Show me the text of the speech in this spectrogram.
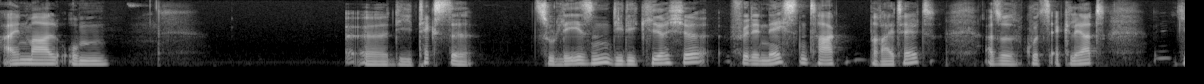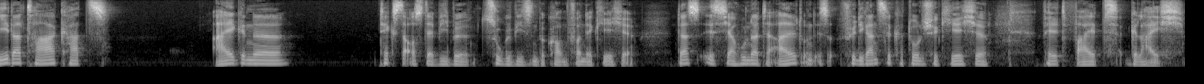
einmal um äh, die Texte zu lesen, die die Kirche für den nächsten Tag bereithält. Also kurz erklärt, jeder Tag hat eigene Texte aus der Bibel zugewiesen bekommen von der Kirche. Das ist Jahrhunderte alt und ist für die ganze katholische Kirche weltweit gleich.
